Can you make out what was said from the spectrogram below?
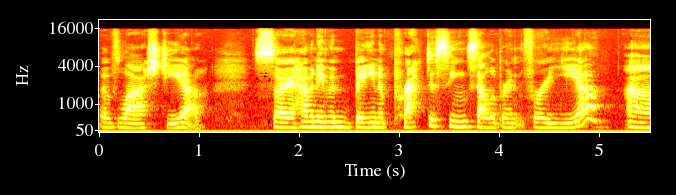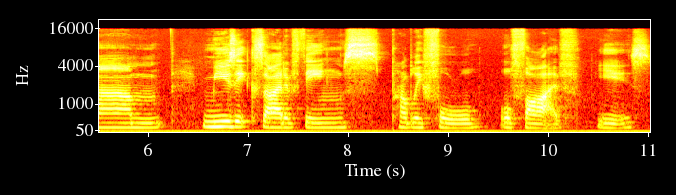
of last year. So haven't even been a practicing celebrant for a year. Um, music side of things, probably four or five years.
